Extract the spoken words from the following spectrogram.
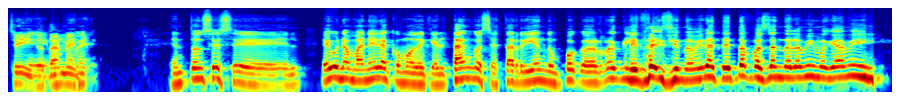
Sí, totalmente Entonces eh, es una manera como de que el tango se está riendo un poco del rock y le está diciendo, mira, te está pasando lo mismo que a mí.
